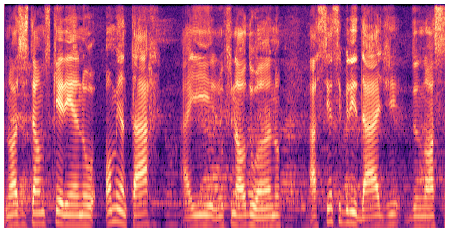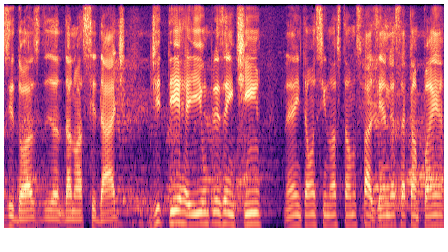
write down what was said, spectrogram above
Nós estamos querendo aumentar aí no final do ano a sensibilidade dos nossos idosos da, nossa cidade de ter aí um presentinho, né? Então assim nós estamos fazendo essa campanha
